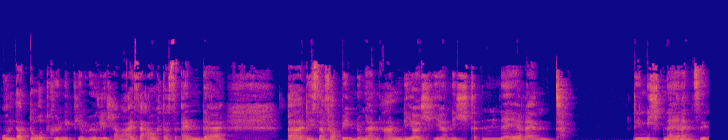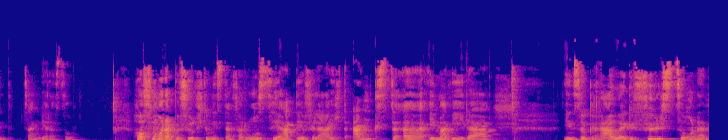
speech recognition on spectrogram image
Und der Tod kündigt hier möglicherweise auch das Ende äh, dieser Verbindungen an, die euch hier nicht nährend, die nicht nährend sind, sagen wir das so. Hoffnung oder Befürchtung ist der Verlust. Hier habt ihr vielleicht Angst, äh, immer wieder in so graue Gefühlszonen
